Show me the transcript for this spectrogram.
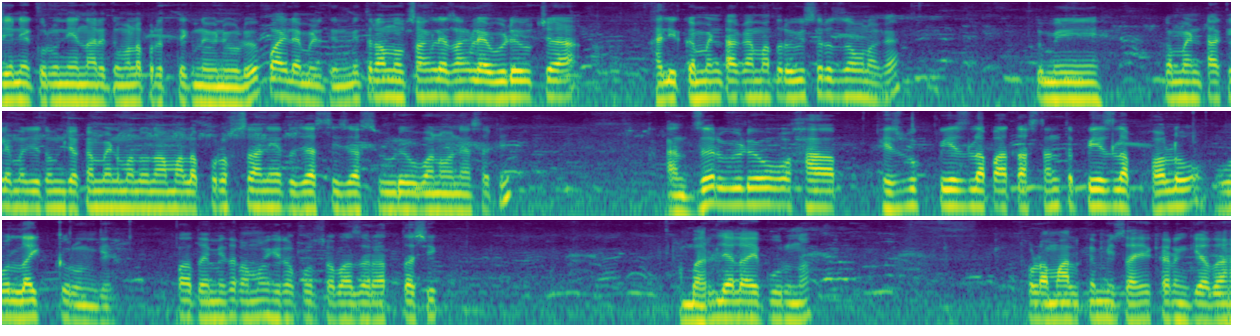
जेणेकरून येणारे तुम्हाला प्रत्येक नवीन व्हिडिओ पाहायला मिळतील. मित्रांनो चांगल्या चांगल्या व्हिडिओच्या खाली कमेंट टाका मात्र विसरत जाऊ नका. तुम्ही कमेंट टाकले म्हणजे तुमच्या कमेंटमधून आम्हाला प्रोत्साहन येतं जास्तीत जास्त व्हिडिओ बनवण्यासाठी. आणि जर व्हिडिओ हा फेसबुक पेजला पाहत असताना तर पेजला फॉलो व लाईक करून घ्या. पाहता मित्रांनो हिरापूरचा बाजार आत्ताशी भरलेला आहे पूर्ण. थोडा माल कमीच आहे कारण की आता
